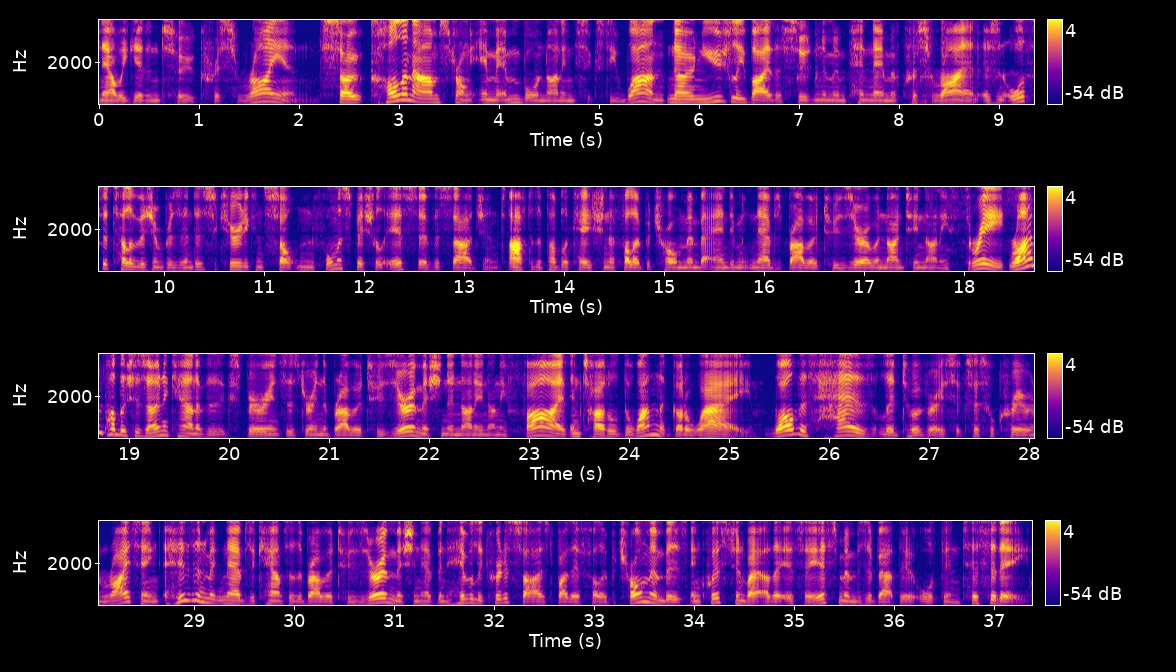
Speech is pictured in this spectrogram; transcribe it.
Now we get into Chris Ryan. So, Colin Armstrong, MM, born 1961, known usually by the pseudonym and pen name of Chris Ryan, is an author, television presenter, security consultant, and former Special Air Service Sergeant. After the publication of fellow patrol member Andy McNab's Bravo Two Zero in 1993, Ryan published his own account of his experiences during the Bravo Two Zero mission in 1995, entitled The One That Got Away. While this has led to a very successful career in writing, his and McNab's accounts accounts of the Bravo Two Zero mission have been heavily criticised by their fellow patrol members and questioned by other SAS members about their authenticity.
